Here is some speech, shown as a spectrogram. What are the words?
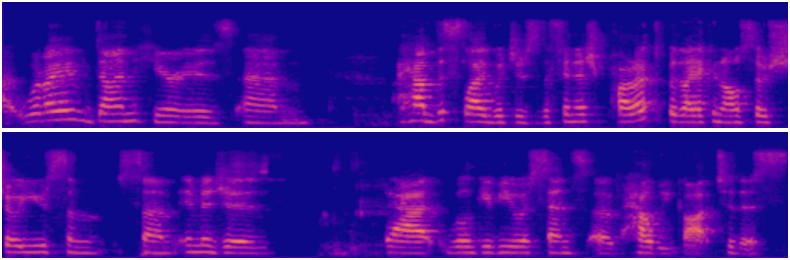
I, what I've done here is um, I have this slide, which is the finished product, but I can also show you some, some images that will give you a sense of how we got to this,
